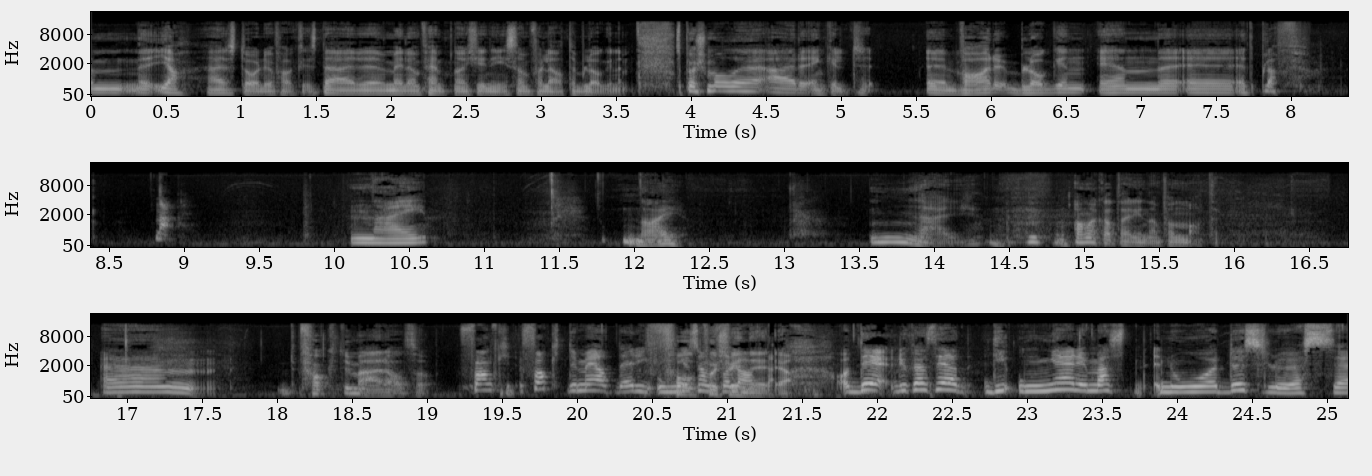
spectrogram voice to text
um, Ja, her står det jo faktisk. Det er mellom 15 og 29 som forlater bloggene. Spørsmålet er enkelt. Eh, Var bloggen en, eh, et blaff? Nei. Nei. Nei. Anna Katarina von Mate. Um, Faktum er altså fak- faktum er at det er de unge Folk som forlater. ja. Og det, du kan si at de unge er de mest nådesløse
